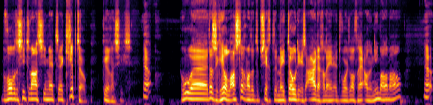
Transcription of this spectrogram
bijvoorbeeld de situatie met uh, cryptocurrencies. Ja. Hoe, uh, dat is ook heel lastig, want het op zich, de methode is aardig, alleen het wordt wel vrij anoniem allemaal. Ja.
